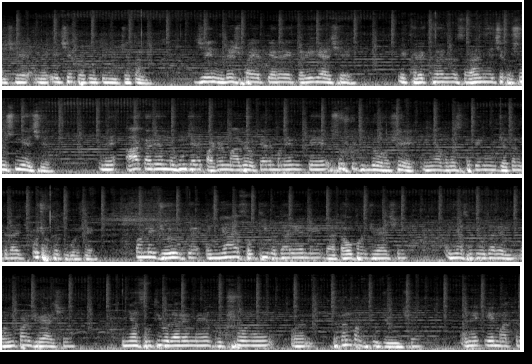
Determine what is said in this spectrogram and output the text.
પ્રવૃત્તિ છે અને એ છે પ્રકૃતિનું જતન જે નિલેશભાઈ અત્યારે કરી રહ્યા છે, એ ખરેખર સરાહનીય છે, પ્રશંસનીય છે. અને આ કાર્યમાં હું જ્યારે પાટણમાં આવ્યો, ત્યારે મને એમ કે શુષ્ક જિલ્લો હશે, અહીંયા વનસ્પતિનું જતન કદાચ ઓછું થતું હશે. પણ મેં જોયું કે અહીંયા સૌથી વધારે મેં દાતાઓ પણ જોયા છે, અહીંયા સૌથી વધારે વન પણ જોયા છે. અહીંયા સૌથી વધારે મેં વૃક્ષોનું જતન પણ થતું જોયું છે. અને એ માત્ર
